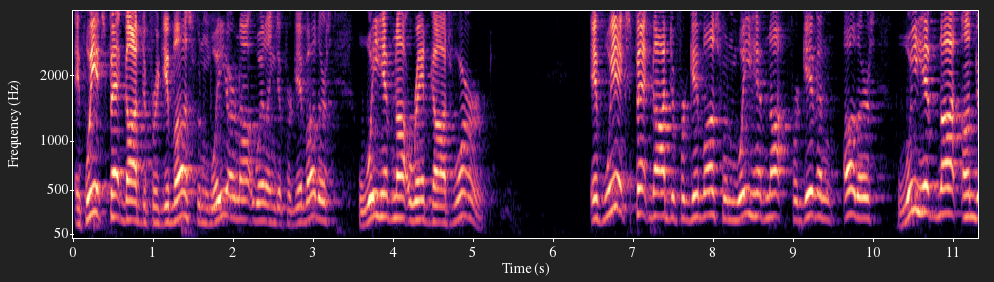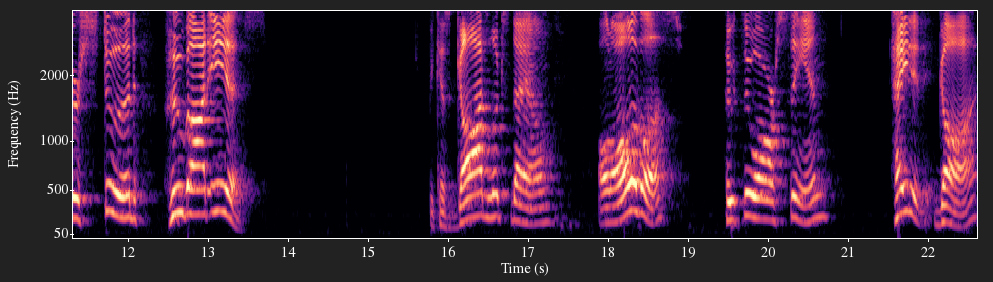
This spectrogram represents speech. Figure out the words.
If we expect God to forgive us when we are not willing to forgive others, we have not read God's Word. If we expect God to forgive us when we have not forgiven others, we have not understood who God is. Because God looks down on all of us who, through our sin, hated God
